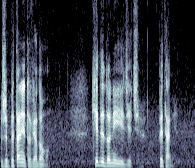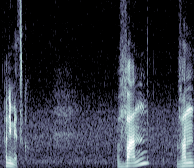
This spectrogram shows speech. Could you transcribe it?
że pytanie to wiadomo. Kiedy do niej jedziecie? Pytanie. Po niemiecku. Wann, wann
